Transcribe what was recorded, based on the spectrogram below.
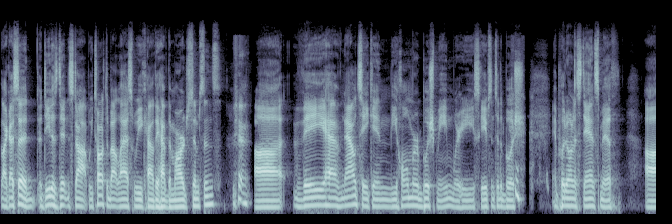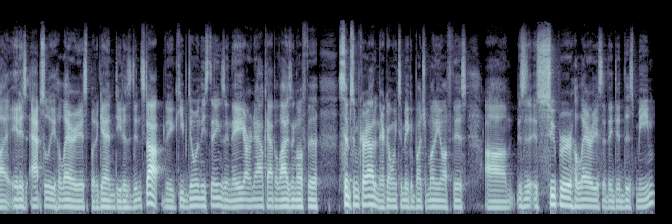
like I said, Adidas didn't stop. We talked about last week how they have the Marge Simpsons. yeah Uh, they have now taken the Homer Bush meme where he escapes into the bush and put it on a Stan Smith. Uh, it is absolutely hilarious, but again, Adidas didn't stop. They keep doing these things, and they are now capitalizing off the Simpson crowd, and they're going to make a bunch of money off this. Um, this is, is super hilarious that they did this meme.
